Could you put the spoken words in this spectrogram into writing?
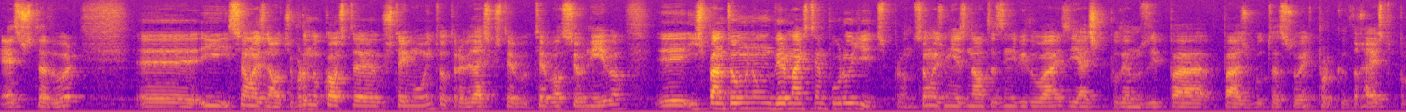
é assustador. Eh, e, e são as notas. Bruno Costa gostei muito, outra vez acho que esteve, esteve ao seu nível eh, e espantou-me não ver mais tempo o. Pronto, são as minhas notas individuais e acho que podemos ir para, para as votações, porque de resto o.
